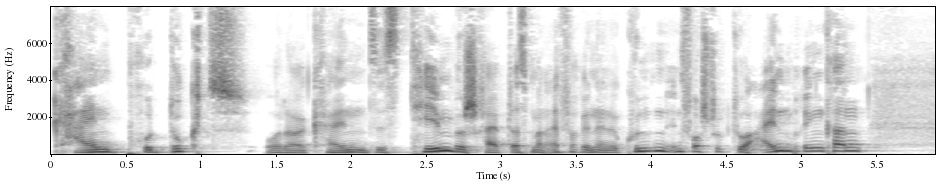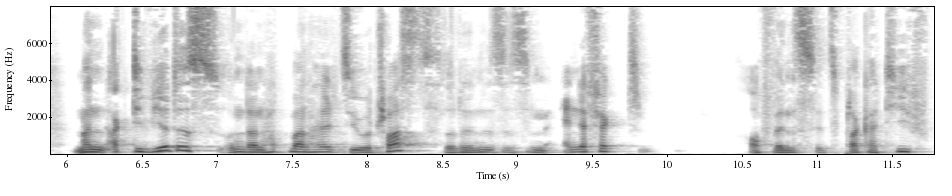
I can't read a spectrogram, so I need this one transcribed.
kein Produkt oder kein System beschreibt, das man einfach in eine Kundeninfrastruktur einbringen kann. Man aktiviert es und dann hat man halt Zero Trust, sondern es ist im Endeffekt, auch wenn es jetzt plakativ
